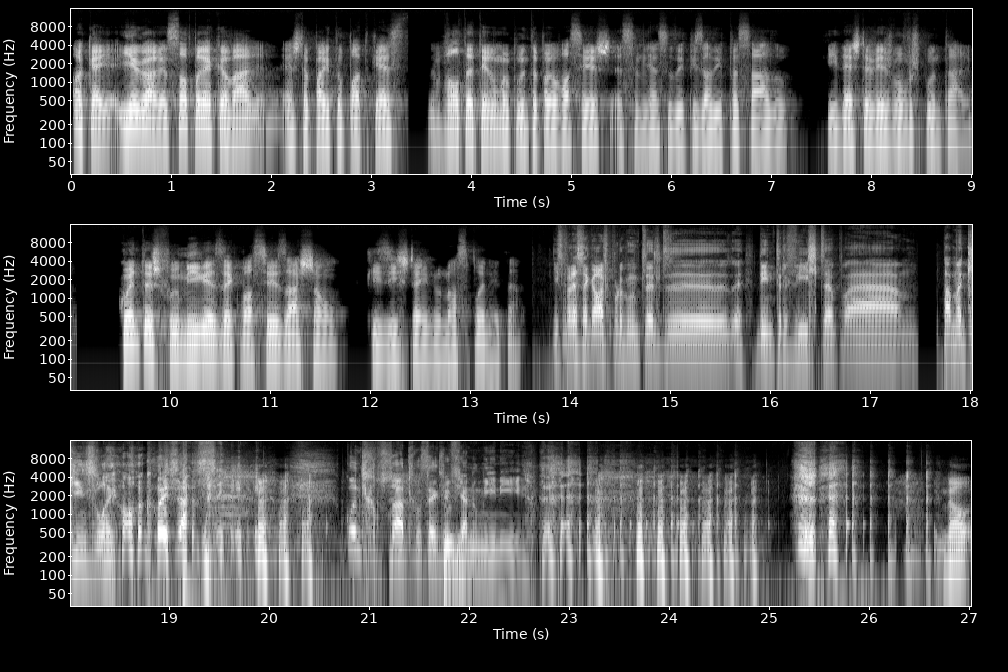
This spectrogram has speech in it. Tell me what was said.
Ok, e agora, só para acabar esta parte do podcast, Volto a ter uma pergunta para vocês, a semelhança do episódio passado, e desta vez vou-vos perguntar: quantas formigas é que vocês acham que existem no nosso planeta? Isso parece aquelas perguntas de, de, entrevista para, para McKinsey ou uma coisa assim. Quantos repousados consegues enfiar no Mini? Não,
